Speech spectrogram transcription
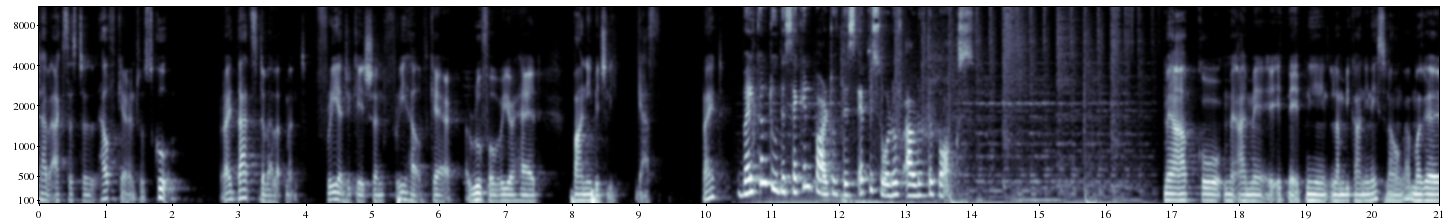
ایکسیس ہیلتھ کیئر اسکول رائٹ دیٹس ڈیولپمنٹ فری ایجوکیشن فری ہیلتھ کیئر روف اوور یور ہیڈ پانی بجلی gas right welcome to the second part of this episode of out of the box میں آپ کو میں میں اتنے اتنی لمبی کہانی نہیں سناؤں گا مگر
